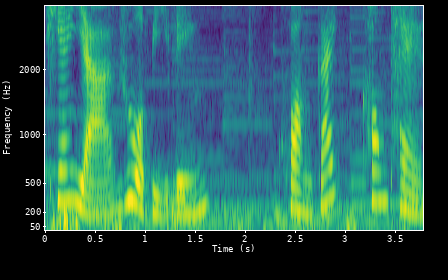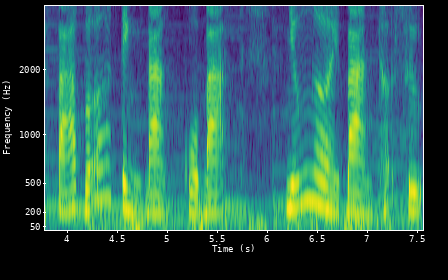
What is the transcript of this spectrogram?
天涯若比邻. Khoảng cách không thể phá vỡ tình bạn của bạn. Những người bạn thật sự,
